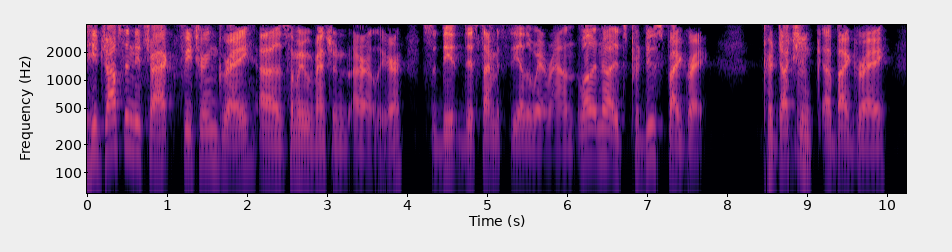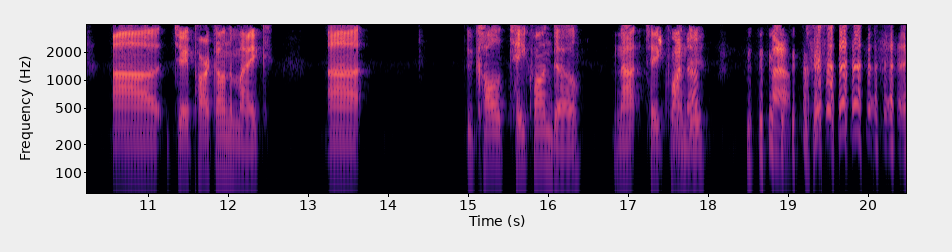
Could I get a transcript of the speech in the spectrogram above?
he drops a new track featuring Gray, uh, somebody we mentioned earlier. So the, this time it's the other way around. Well, no, it's produced by Gray. Production uh, by Gray. Uh, Jay Park on the mic. Uh, called Taekwondo, not Taekwondo. Wow.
